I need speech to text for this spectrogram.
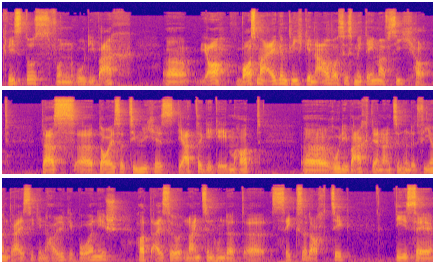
Christus von Rudi Wach, ja, was man eigentlich genau, was es mit dem auf sich hat, dass äh, da es ein ziemliches Theater gegeben hat. Äh, Rudi Wach, der 1934 in Hall geboren ist, hat also 1986 diese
